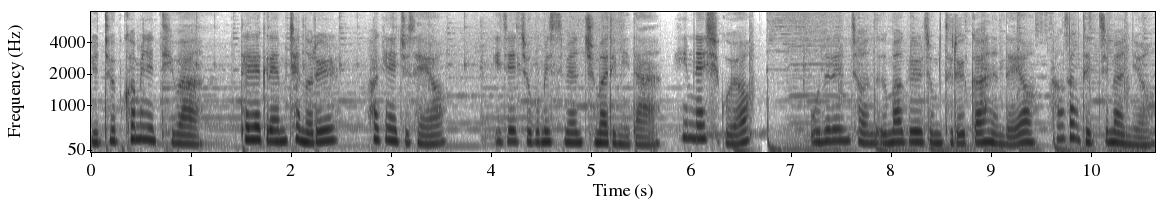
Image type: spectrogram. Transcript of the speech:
유튜브 커뮤니티와 텔레그램 채널을 확인해 주세요. 이제 조금 있으면 주말입니다. 힘내시고요. 오늘은 전 음악을 좀 들을까 하는데요. 항상 듣지만요.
